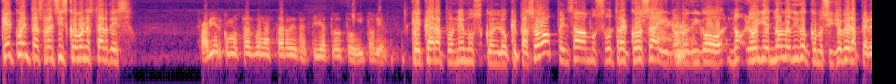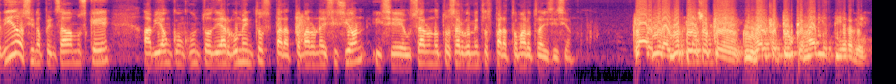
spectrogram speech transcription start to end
¿qué cuentas, Francisco? Buenas tardes. Javier, ¿cómo estás? Buenas tardes a ti y a todo tu auditorio. ¿Qué cara ponemos con lo que pasó? Pensábamos otra cosa y no lo digo, no, oye, no lo digo como si yo hubiera perdido, sino pensábamos que había un conjunto de argumentos para tomar una decisión y se usaron otros argumentos para tomar otra decisión. Claro, mira, yo pienso que igual que tú, que nadie pierde,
